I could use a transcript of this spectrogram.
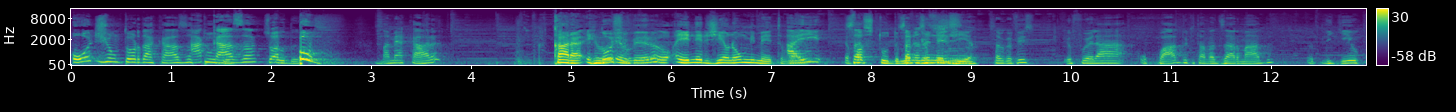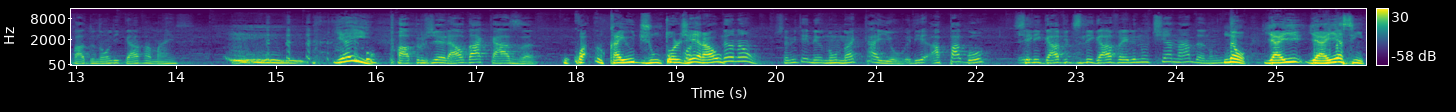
o disjuntor da casa, A tudo. casa, Só tudo. pum! Na minha cara. Cara, eu, No eu- chuveiro. eu- energia eu não me meto, velho. Aí, eu sabe- faço tudo, menos eu fiz? energia. Sabe o que eu fiz? Eu fui olhar o quadro que tava desarmado. Eu liguei o quadro, não ligava mais. E aí? O quadro geral da casa. O caiu o disjuntor geral. Não, não, você não entendeu. Não, não é que caiu, ele apagou. Você ligava e desligava ele, não tinha nada. Não... Não, e aí, e aí, assim,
